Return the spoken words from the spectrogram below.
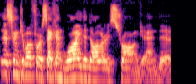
let's think about for a second why the dollar is strong, and uh,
